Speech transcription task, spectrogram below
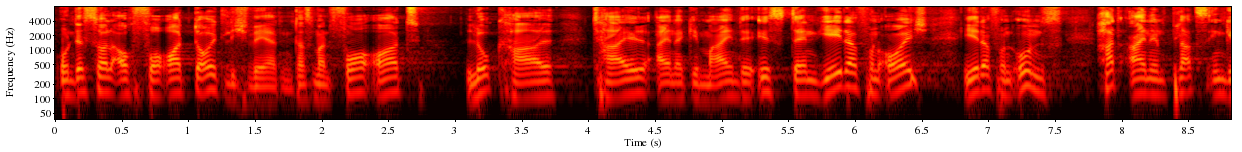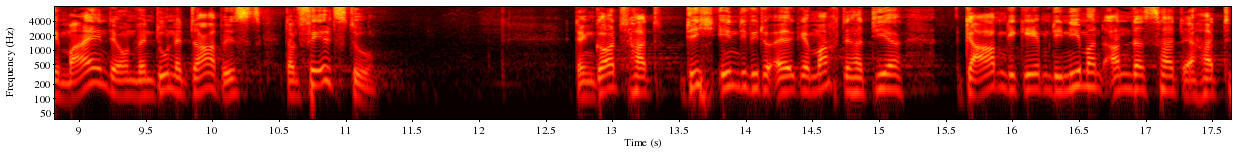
Und das soll auch vor Ort deutlich werden, dass man vor Ort lokal Teil einer Gemeinde ist. Denn jeder von euch, jeder von uns hat einen Platz in Gemeinde und wenn du nicht da bist, dann fehlst du. Denn Gott hat dich individuell gemacht, er hat dir Gaben gegeben, die niemand anders hat, er hat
